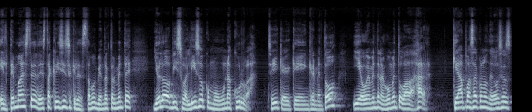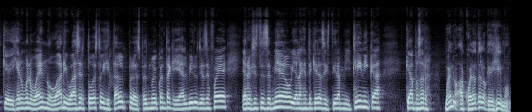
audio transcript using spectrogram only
el tema este de esta crisis que les estamos viendo actualmente, yo lo visualizo como una curva, ¿sí? Que, que incrementó y obviamente en algún momento va a bajar. ¿Qué va a pasar con los negocios que dijeron, bueno, voy a innovar y voy a hacer todo esto digital, pero después me doy cuenta que ya el virus ya se fue, ya no existe ese miedo, ya la gente quiere asistir a mi clínica? ¿Qué va a pasar? Bueno, acuérdate lo que dijimos.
